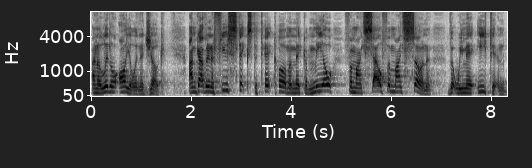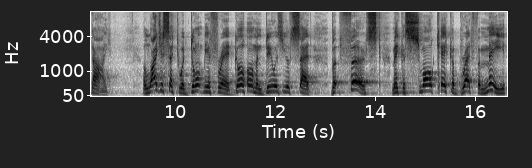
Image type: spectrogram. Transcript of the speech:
and a little oil in a jug. I'm gathering a few sticks to take home and make a meal for myself and my son that we may eat it and die. Elijah said to her, Don't be afraid. Go home and do as you have said. But first, make a small cake of bread for me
